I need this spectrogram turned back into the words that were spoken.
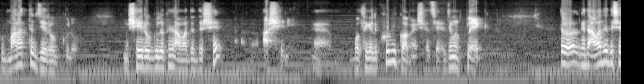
খুব মারাত্মক যে রোগগুলো সেই রোগগুলো কিন্তু আমাদের দেশে আসেনি। বলতে গেলে খুবই কম এসেছে, যেমন প্লেগ তো কিন্তু আমাদের দেশে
